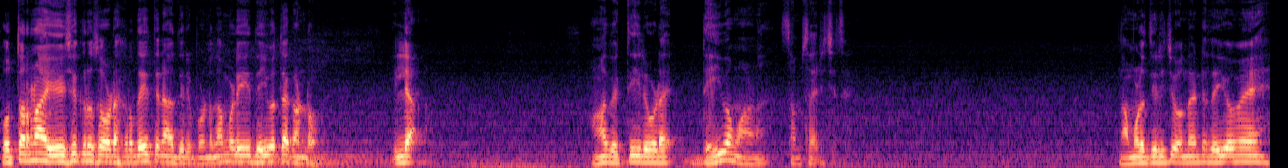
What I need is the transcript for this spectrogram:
പുത്രനായ യേശു ക്രിസ്തുവിടെ ഹൃദയത്തിനകത്ത് ഇരിപ്പുണ്ട്. നമ്മൾ ഈ ദൈവത്തെ കണ്ടോ? ഇല്ല. ആ വ്യക്തിയിലൂടെ ദൈവമാണ് സംസാരിച്ചത്. നമ്മൾ തിരിച്ചു വന്നതിന്റെ ദൈവമേ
